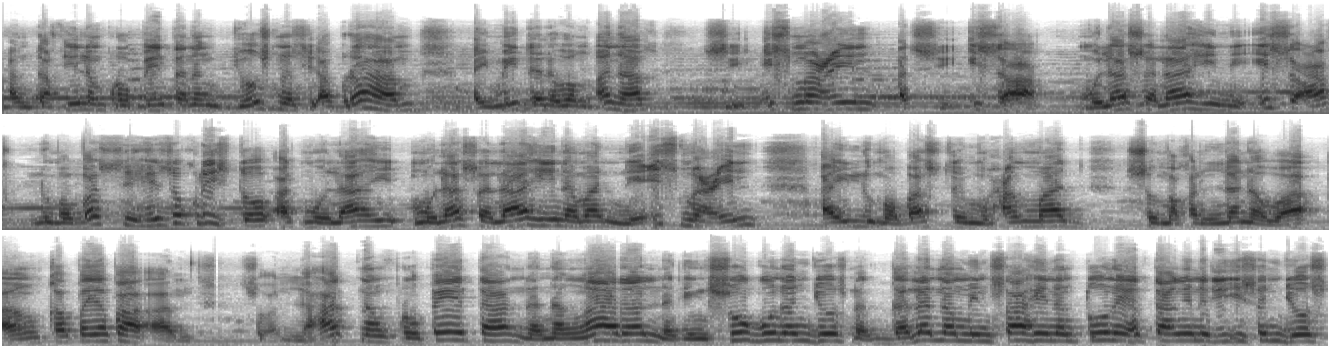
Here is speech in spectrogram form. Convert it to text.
ang dakilang propeta ng Diyos na si Abraham ay may dalawang anak, si Ismail at si Isaac. Mula sa lahi ni Isaac, lumabas si Heso Kristo at mula, mula sa lahi naman ni Ismail ay lumabas kay Muhammad, sumakanla nawa ang kapayapaan. So ang lahat ng propeta na nangaral, naging sugo ng Diyos, nagdala ng mensahe ng tunay at tanging nag-iisang Diyos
